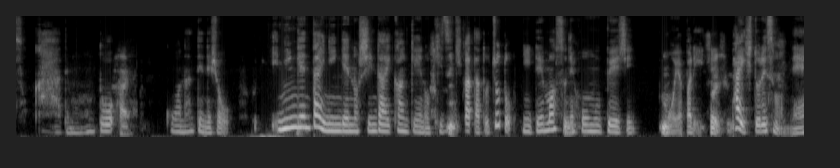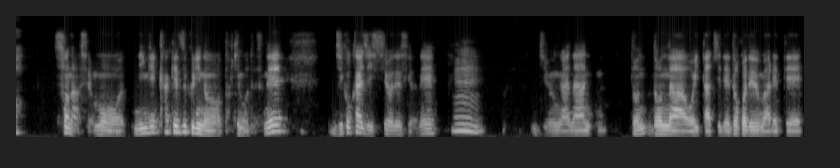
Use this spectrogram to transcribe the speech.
そっか。でも本当、はい。こう、なんて言うんでしょう。人間対人間の信頼関係の築き方とちょっと似てますね。うんホームページもやっぱりそうですね。対人ですもんね。そうなんですよ。もう人間関係づくりの時もですね、自己開示必要ですよね。うん。自分がなんどどんな生い立ちで、どこで生まれて、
